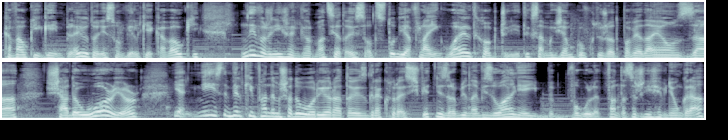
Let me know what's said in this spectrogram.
kawałki gameplayu, to nie są wielkie kawałki. Najważniejsza informacja to jest od studia Flying Wild Hog, czyli tych samych ziomków, którzy odpowiadają za Shadow Warrior. Ja nie jestem wielkim fanem Shadow Warriora, to jest gra, która jest świetnie zrobiona wizualnie i w ogóle fantastycznie się w nią gra,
